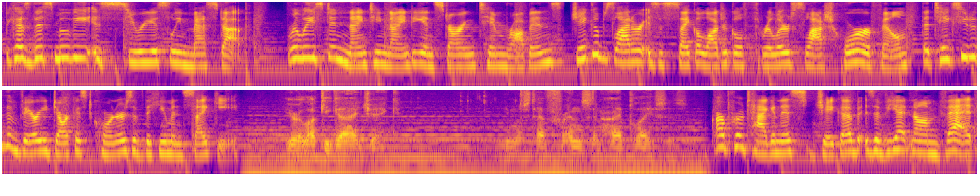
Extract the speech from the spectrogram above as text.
because this movie is seriously messed up. Released in 1990 and starring Tim Robbins, Jacob's Ladder is a psychological thriller slash horror film that takes you to the very darkest corners of the human psyche. You're a lucky guy, Jake. You must have friends in high places. Our protagonist, Jacob, is a Vietnam vet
